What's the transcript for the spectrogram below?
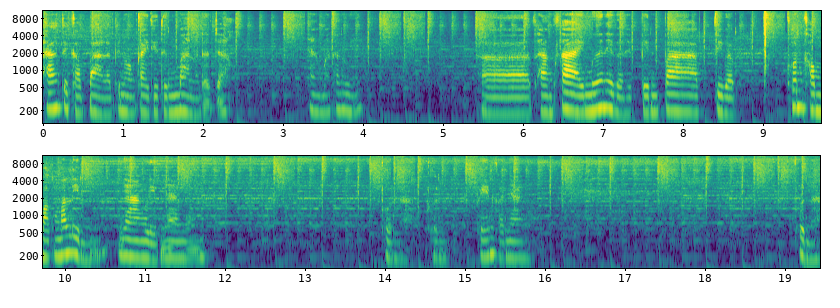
ทางจะกลับบ้านแล้วพี่น้องไก่ที่ถึงบ้านแล้วเด้อจ้ะย่างมาทางนี้ทางซ้ายมือนี่ก็จะเป็นป่าที่แบบคนเขามักมาเล่นยางเล่นยางหยังเพิ่นน่ะเพิ่นแฟนก็ย่างเพิ่นน่ะ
